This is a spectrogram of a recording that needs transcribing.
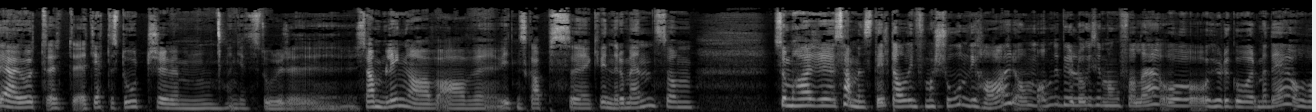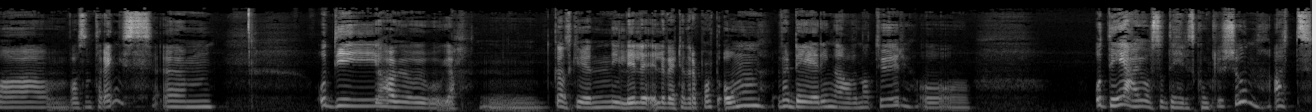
Det er jo et, et, et jättestort, um, en jettestor samling av, av vitenskapskvinner og menn som som har sammenstilt all informasjon vi har om, om det biologiske mangfoldet, og, og hvordan det går med det, og hva, hva som trengs. Um, Og de har jo ja, ganske nylig levert en rapport om vurdering av natur. Og, og det er jo også deres konklusjon. At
